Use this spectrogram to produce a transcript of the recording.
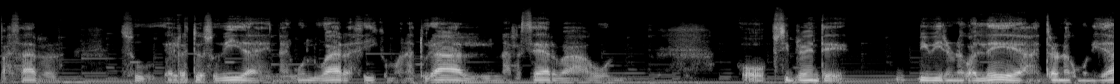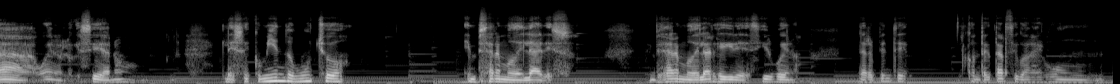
pasar su, el resto de su vida en algún lugar así como natural, una reserva, un, o simplemente vivir en una aldea, entrar a una comunidad, bueno, lo que sea, ¿no? Les recomiendo mucho empezar a modelar eso. Empezar a modelar qué quiere decir, bueno, de repente contactarse con algún,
